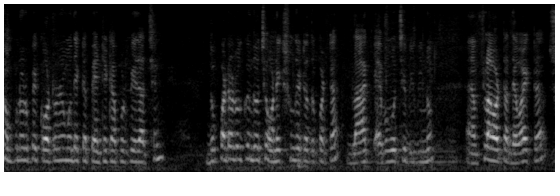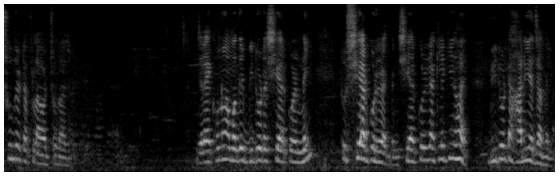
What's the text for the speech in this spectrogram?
সম্পূর্ণরূপে কটনের মধ্যে একটা প্যান্টের কাপড় পেয়ে যাচ্ছেন। দোপাট্টারও কিন্তু হচ্ছে অনেক সুন্দর একটা দোপাট্টা ব্ল্যাক এবং হচ্ছে বিভিন্ন ফ্লাওয়ারটা দেওয়া একটা সুন্দর একটা ফ্লাওয়ার চলে আসবে। যারা এখনও আমাদের ভিডিওটা শেয়ার করেন নেই, একটু শেয়ার করে রাখবেন। শেয়ার করে রাখলে কি হয়? ভিডিওটা হারিয়ে যাবে না।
